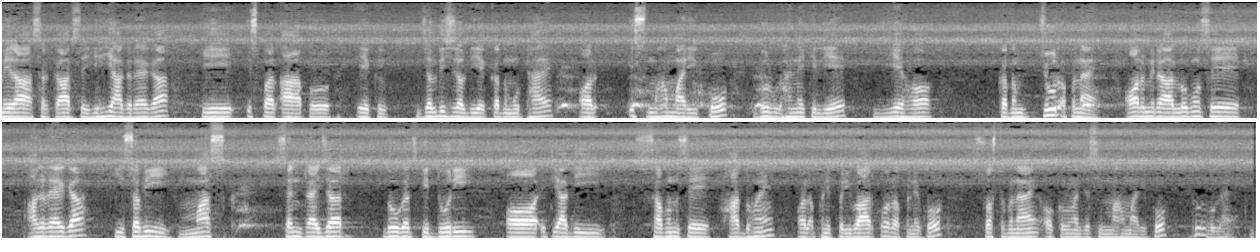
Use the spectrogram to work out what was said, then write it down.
मेरा सरकार से यही आग्रह रहेगा कि इस पर आप एक जल्दी से जल्दी एक कदम उठाए और इस महामारी को दूर भगाने के लिए यह कदम चूर अपनाए। और मेरा लोगों से आग्रह रहेगा कि सभी मास्क, सैनिटाइजर, दो गज की दूरी और इत्यादि साबुन से हाथ धोएँ और अपने परिवार को और अपने को स्वस्थ बनाएँ और कोरोना जैसी महामारी को दूर भगाएँ।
